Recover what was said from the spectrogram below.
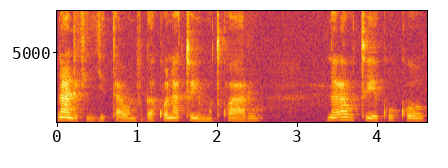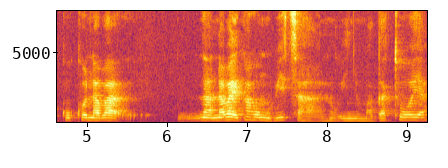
Nandika iki gitabo mvuga ko natuye umutwaro narawutuye kuko kuko naba na- nabaye nk'aho nkubitse ahantu inyuma gatoya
